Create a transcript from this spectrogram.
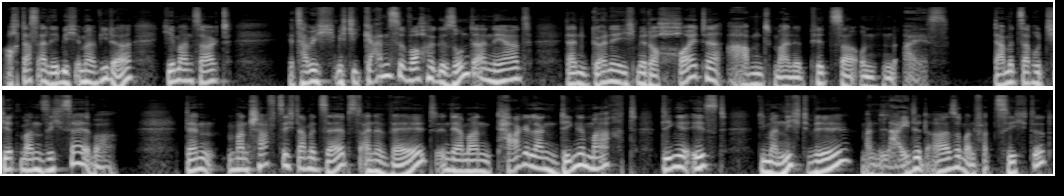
Auch das erlebe ich immer wieder. Jemand sagt, jetzt habe ich mich die ganze Woche gesund ernährt, dann gönne ich mir doch heute Abend mal eine Pizza und ein Eis. Damit sabotiert man sich selber. Denn man schafft sich damit selbst eine Welt, in der man tagelang Dinge macht, Dinge isst, die man nicht will. Man leidet also, man verzichtet.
